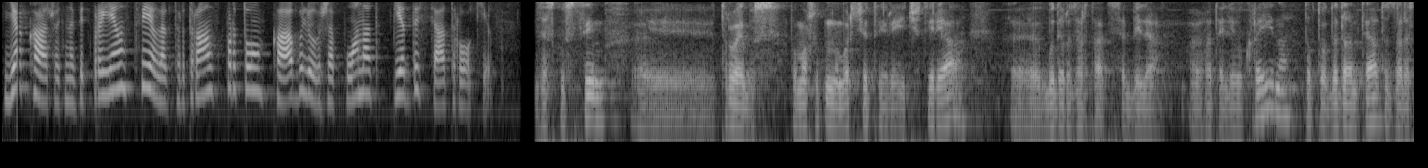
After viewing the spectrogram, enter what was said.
Як кажуть на підприємстві електротранспорту, кабелю вже понад 50 років. В зв'язку з цим е, тролейбус по маршруту номер 4 і 4А е, буде розвертатися біля е, готелів Україна, тобто до драмтеатру, з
